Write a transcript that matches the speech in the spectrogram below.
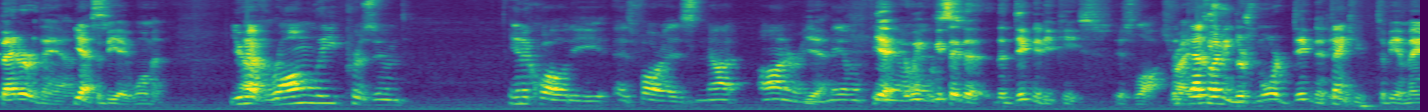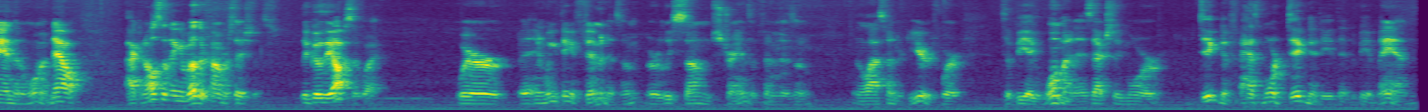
better than Yes. to be a woman. You have Um, wrongly presumed inequality as far as not honoring Yeah. male and female. Yeah, we, we could say the the dignity piece is lost, right? That's what There's- I mean. There's more dignity Thank you. to be a man than a woman. Now, I can also think of other conversations that go the opposite way, where and we can think of feminism, or at least some strands of feminism in the last hundred years, where to be a woman is actually more dignif- has more dignity than to be a man.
